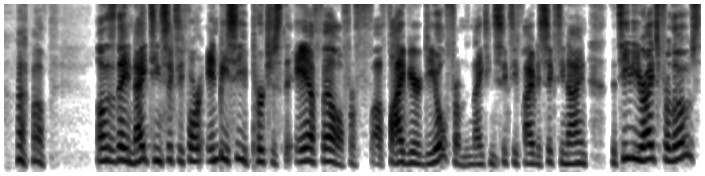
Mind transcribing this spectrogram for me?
on this day, 1964, NBC purchased the AFL for a five year deal from 1965 to 69. The TV rights for those,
